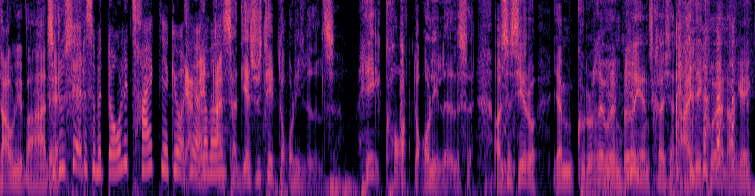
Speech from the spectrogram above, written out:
dagligvarer. Så du ser det som et dårligt træk, de har gjort ja, her, men, eller hvad? altså, jeg synes, det er dårlig ledelse. Helt kort dårlig ledelse. Og så siger du, jamen, kunne du drive den bedre, Jens Christian? Nej, det kunne jeg nok ikke.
